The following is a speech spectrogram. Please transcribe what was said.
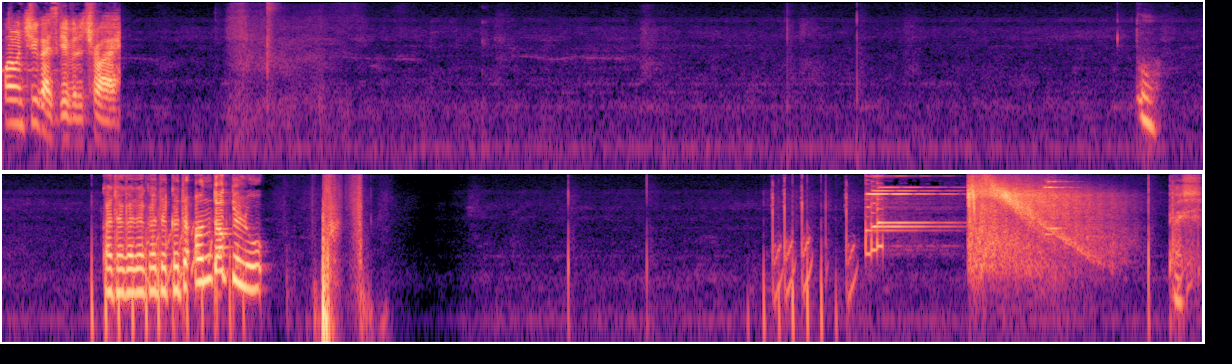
why don't you guys give it a try? 또 가자 가자 가자 가자 언덕길로 다시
